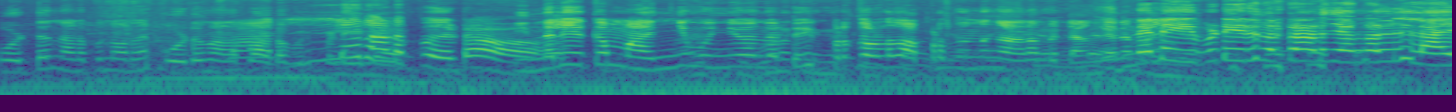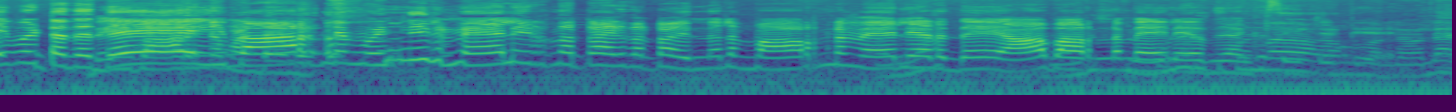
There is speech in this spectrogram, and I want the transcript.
കൊടു നടപ്പെന്ന് പറഞ്ഞാൽ കൊടു നടപ്പാട്ടോ ഇന്നലെയൊക്കെ മഞ്ഞ് മുഞ്ഞു വന്നിട്ട് ഇപ്പുറത്തുള്ളത് അപ്പുറത്തൊന്നും കാണാൻ പറ്റില്ല. ഇന്നലെ ഇവിടെ ഇരുന്നിട്ടാണ് ഞങ്ങൾ ലൈവ് ഇട്ടത്. ബാറിന്റെ മുന്നിൽ മേലെ ഇരുന്നിട്ടായിരുന്നു കേട്ടോ. ഇന്നലെ ബാറിന്റെ മേലെയാണ്. ദേ ആ ബാറിന്റെ മേലെയായിരുന്നു ഞങ്ങൾക്ക് സീറ്റ് കിട്ടിയത്.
